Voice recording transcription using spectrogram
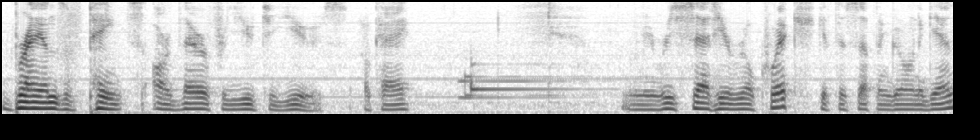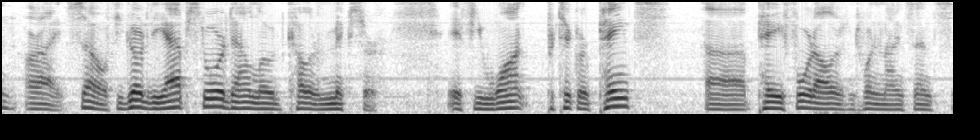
brands of paints are there for you to use, okay? Let me reset here real quick, get this up and going again. All right, so if you go to the App Store, download Color Mixer. If you want particular paints, uh, pay $4.29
